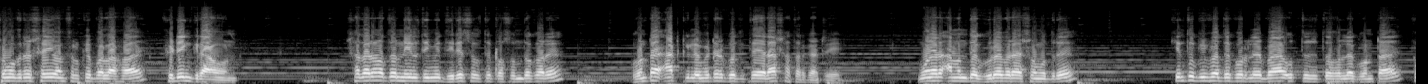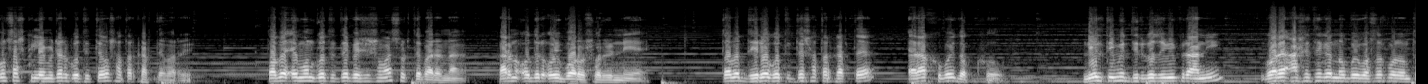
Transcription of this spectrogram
সমুদ্রের সেই অঞ্চলকে বলা হয় ফিডিং গ্রাউন্ড। সাধারণত নীল তিমি ধীরে চলতে পছন্দ করে ঘন্টায় আট কিলোমিটার গতিতে এরা সাঁতার কাটে। মনের আনন্দে ঘুরে বেড়ায় সমুদ্রে, কিন্তু বিপদে পড়লে বা উত্তেজিত হলে ঘন্টায় পঞ্চাশ কিলোমিটার গতিতেও সাঁতার কাটতে পারে। তবে এমন গতিতে বেশি সময় ছুটতে পারে না, কারণ ওদের ওই বড় শরীর নিয়ে। তবে ধীর গতিতে সাঁতার কাটতে এরা খুবই দক্ষ। নীল তিমির দীর্ঘজীবী প্রাণী গড়ে আশি থেকে নব্বই বছর পর্যন্ত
